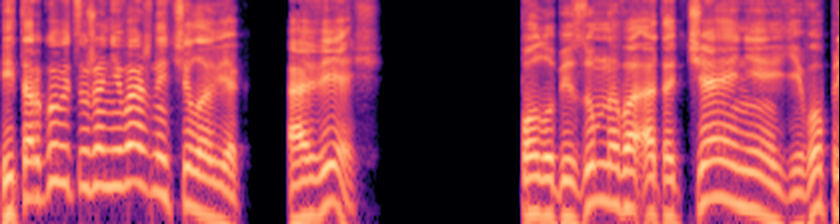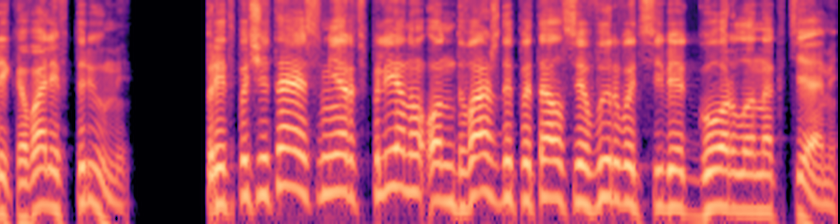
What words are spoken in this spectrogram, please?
И торговец уже не важный человек, а вещь. Полубезумного от отчаяния его приковали в трюме. Предпочитая смерть плену, он дважды пытался вырвать себе горло ногтями.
